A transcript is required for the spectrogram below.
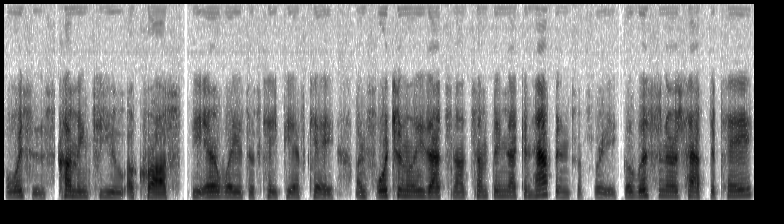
voices coming to you across the airways of KPFK. Unfortunately, that's not something that can happen for free. The listeners have to pay.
